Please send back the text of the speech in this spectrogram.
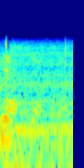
Yes, yes, yes.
